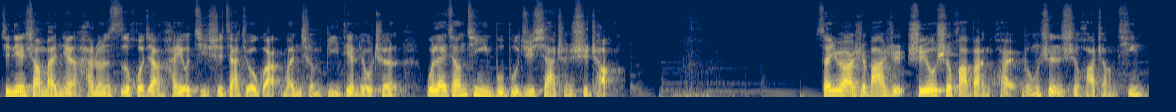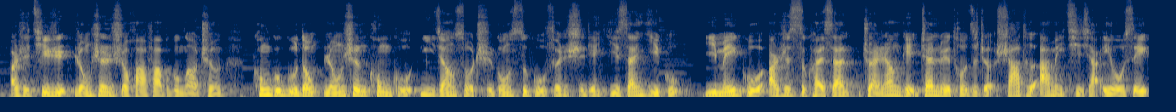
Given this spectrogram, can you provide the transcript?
今年上半年海伦斯或将还有几十家酒馆完成闭店流程，未来将进一步布局下沉市场。三月二十八日，石油石化板块荣盛石化涨停。二十七日，荣盛石化发布公告称，控股股东荣盛控股拟将所持公司股份十点一三亿股，以每股二十四块三转让给战略投资者沙特阿美旗下 AOC，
